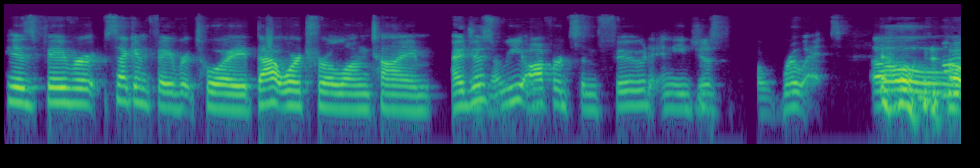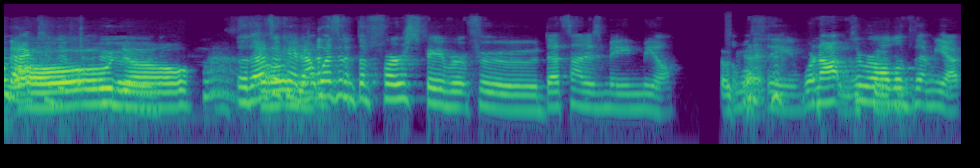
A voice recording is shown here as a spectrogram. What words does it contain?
his favorite, second favorite toy. That worked for a long time. I just that's we good. offered some food and he just threw it. oh, Going back to the oh food. no. So that's Oh, okay. no. That wasn't the first favorite food. That's not his main meal. So we'll Okay. see. We're not through all of them yet.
